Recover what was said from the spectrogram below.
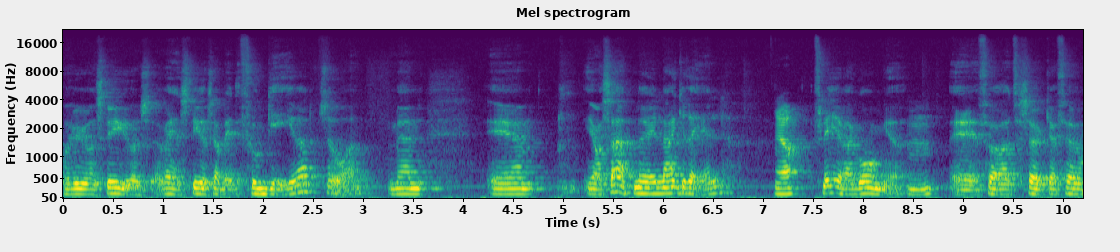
på hur en styrelse, rent styrelsearbete fungerar. Så. Men eh, jag satt med Lagrell Ja. flera gånger Mm. eh, för att försöka få,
